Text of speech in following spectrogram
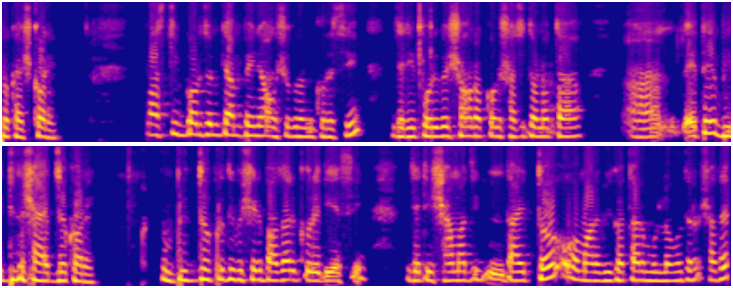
প্রকাশ করে। প্লাস্টিক বর্জন ক্যাম্পেইনে অংশগ্রহণ করেছি, যেটি পরিবেশ সংরক্ষণ, সচেতনতা এতে বৃদ্ধিতে সাহায্য করে। বৃদ্ধ প্রতিবেশীর বাজার করে দিয়েছি, যেটি সামাজিক দায়িত্ব ও মানবিকতার মূল্যবোধের সাথে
